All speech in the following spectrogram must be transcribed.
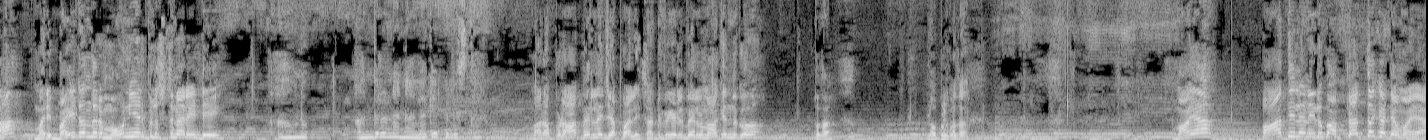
ఆ? మరి బయట అందరూ మౌని అని పిలుస్తున్నారేంటి? అవును. అందరూ నన్ను అలాగే పిలుస్తారు. మరి అప్పుడు ఆ పేర్లే చెప్పాలి. సర్టిఫికేట్ల పేర్లు మాకెందుకు? పదా. లోపలికి పదా. మాయా పాతీల నిలుప పెద్ద కట్టే మాయా.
